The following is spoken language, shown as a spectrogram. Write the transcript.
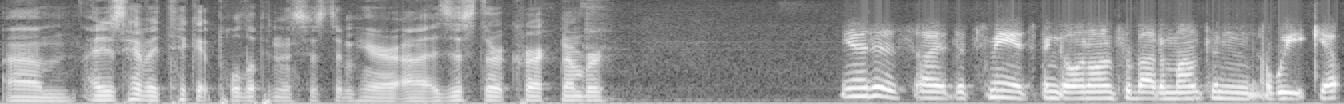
Um, I just have a ticket pulled up in the system here. Uh, is this the correct number? Yeah, it is. Uh, that's me. It's been going on for about a month and a week. Yep.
